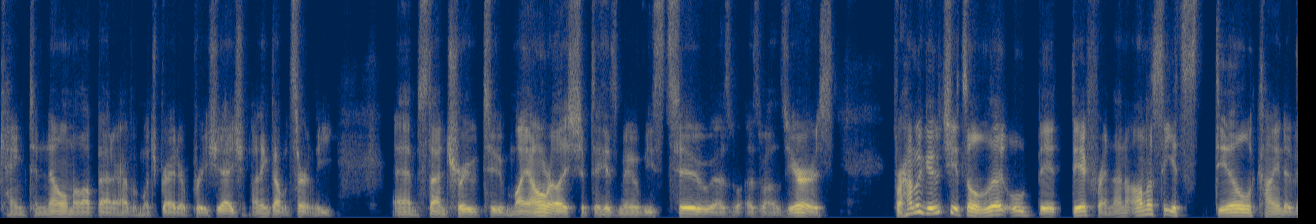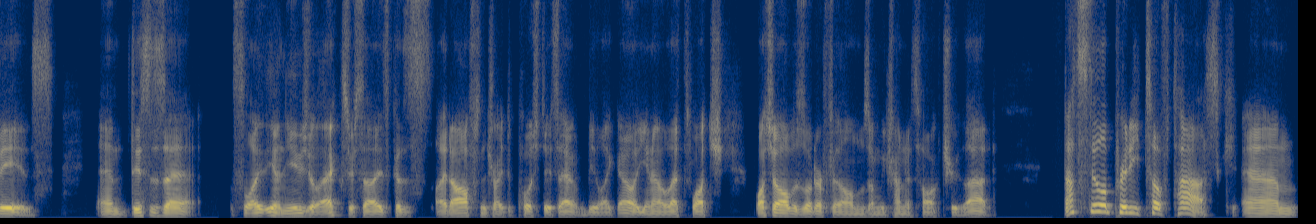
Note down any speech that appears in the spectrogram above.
came to know him a lot better, have a much greater appreciation. I think that would certainly um, stand true to my own relationship to his movies too, as, as well as yours. For Hamaguchi, it's a little bit different, and honestly, it still kind of is. And this is a slightly unusual exercise because I'd often try to push this out and be like, "Oh, you know, let's watch watch all of his other films, and we kind of talk through that." That's still a pretty tough task. Um,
